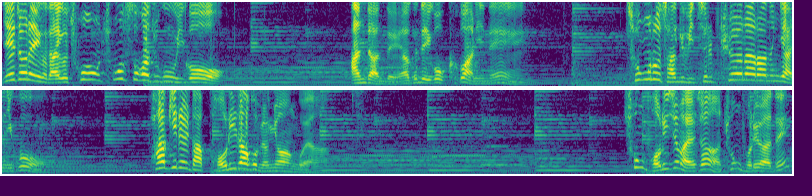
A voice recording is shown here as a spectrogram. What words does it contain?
예전에 이거 나 이거 총, 총 없어가지고 이거 안돼 안돼 야 근데 이거 그거 아니네 총으로 자기 위치를 표현하라는 게 아니고 화기를 다 버리라고 명령한 거야 총 버리지 말자 총 버려야 돼?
